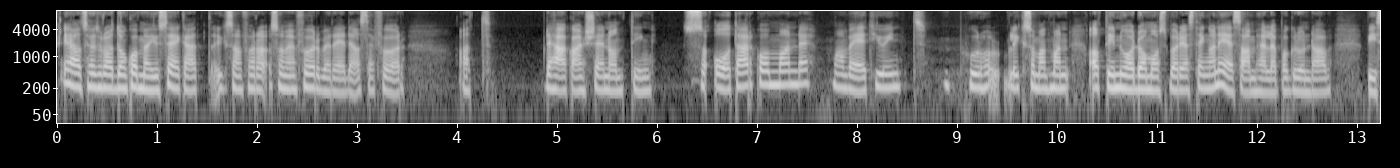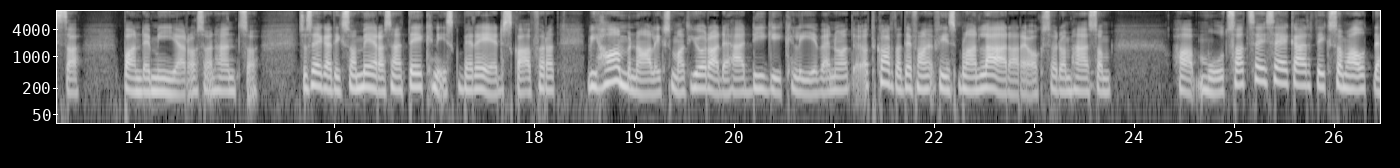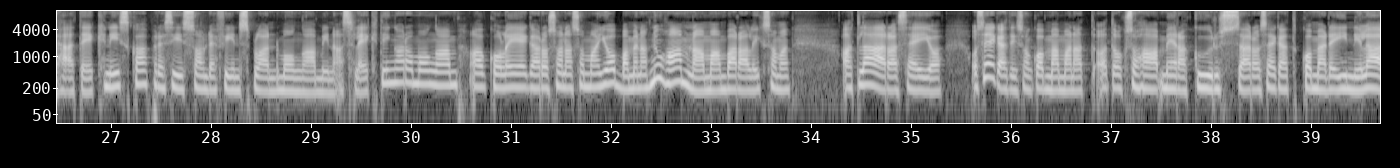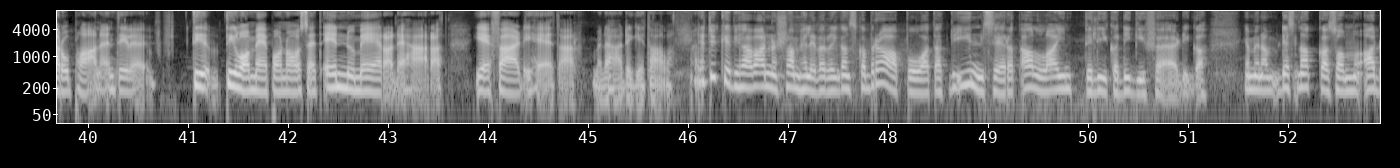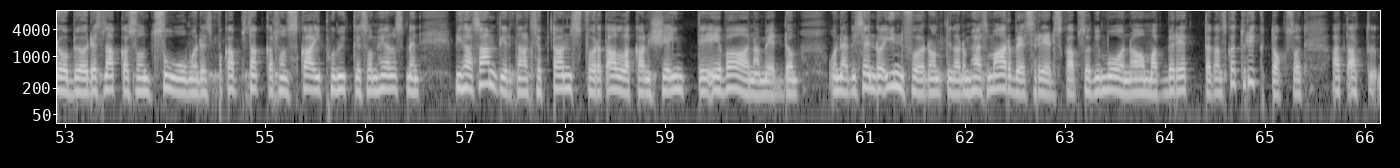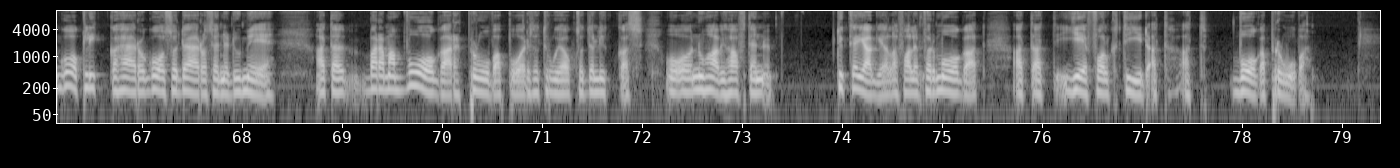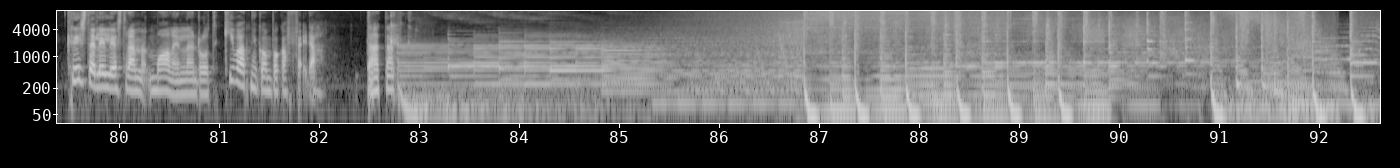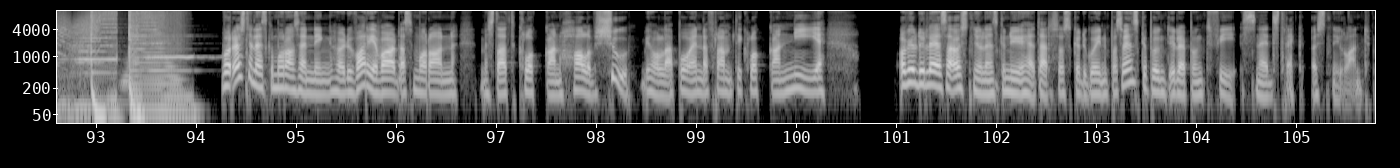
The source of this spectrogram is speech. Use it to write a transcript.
Ja, alltså jag tror att de kommer ju säkert liksom för, som en förberedelse för att det här kanske är någonting återkommande. Man vet ju inte hur, liksom att man alltid nu och då måste börja stänga ner samhället på grund av vissa pandemier och sånt här. Så, så säkert liksom mera sån teknisk beredskap för att vi hamnar liksom att göra det här digiklivet. Och att, att klart att det finns bland lärare också de här som har motsatt sig säkert liksom allt det här tekniska, precis som det finns bland många av mina släktingar och många av kollegor och sådana som man jobbar. Men att nu hamnar man bara liksom att att lära sig. Och, och säkert liksom kommer man att, att också ha mera kurser och säkert kommer det in i läroplanen till, till, till och med på något sätt ännu mera det här att ge färdigheter med det här digitala. Det tycker vi har annars samhället varit ganska bra på, att, att vi inser att alla inte är lika digifärdiga. Jag menar, det snackas om Adobe och det snackas om Zoom och det snackas om Skype hur mycket som helst, men vi har samtidigt en acceptans för att alla kanske inte är vana med dem. Och när vi sen då inför någonting av de här som arbetsredskap så är vi måna om att berätta ganska tryggt också att, att, att gå och klicka här och gå så där och sen är du med. Att eh, bara man vågar prova på det så tror jag också att det lyckas. Och nu har vi haft en, tycker jag i alla fall, en förmåga att, att, att ge folk tid att, att våga prova. Krista Liljeström, Malin Lönnroth, kiva att ni kom på kaffe idag. Tack. Tack. Vår österländska morgonsändning hör du varje vardagsmorgon med start klockan halv sju. Vi håller på ända fram till klockan nio. Och vill du läsa östnyländska nyheter så ska du gå in på svenska.yle.fi östnyland.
